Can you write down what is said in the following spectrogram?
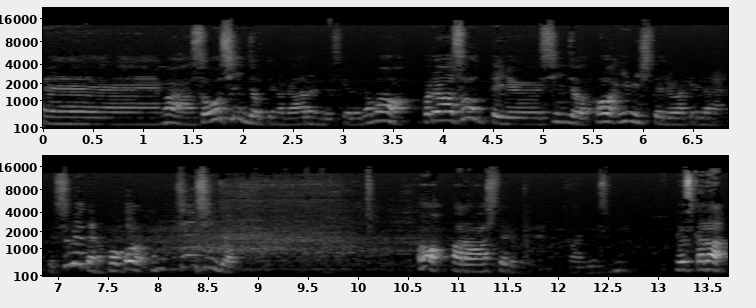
えー、まあ、相信条っていうのがあるんですけれども、これは相っていう信条を意味してるわけじゃなくて、すべての心、真信条を表してる感じですね。ですから、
